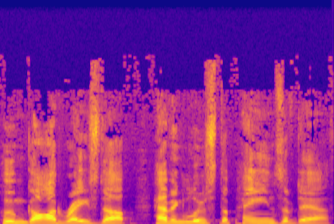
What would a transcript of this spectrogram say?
whom God raised up, having loosed the pains of death,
